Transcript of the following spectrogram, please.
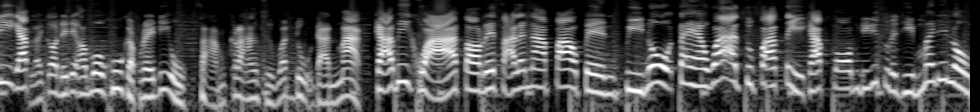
ดี้ครับ แล้วก็เดนิอัลโมคู่กับเรดี้อูกสามกลางถือว่าดุดันมาก กาบี้ขวาตอเรสซ้ายและหน้าเป้าเป็นปีโน่แต่ว่าสุฟาติครับฟอร์มดีที่สุดในทีมไม่ได้ลง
